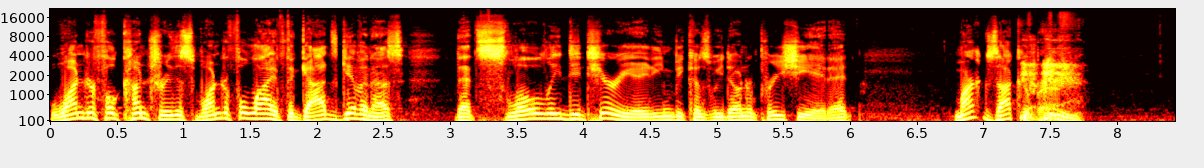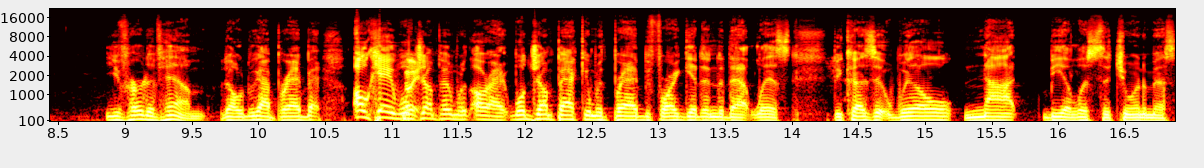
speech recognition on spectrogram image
wonderful country, this wonderful life that God's given us that's slowly deteriorating because we don't appreciate it. Mark Zuckerberg. You've heard of him. No, we got Brad back. Okay, we'll Wait. jump in with all right, we'll jump back in with Brad before I get into that list because it will not be a list that you want to miss.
